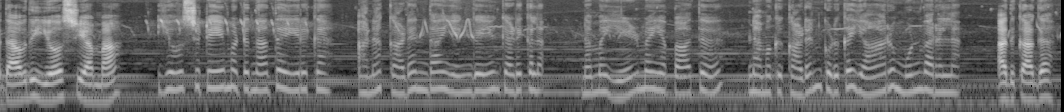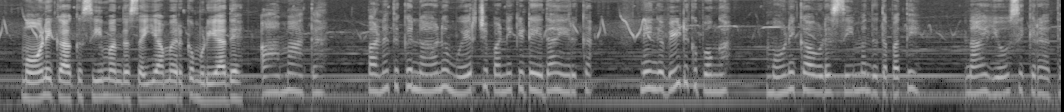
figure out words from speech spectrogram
ஏதாவது யோசிச்சியாம்மா? யோசிச்சுட்டே மட்டும்தான் தான் இருக்கேன். ஆனா கடன் தான் எங்கேயும் கிடைக்கல. நம்ம ஏழ்மைய பார்த்து நமக்கு கடன் கொடுக்க யாரும் முன் வரல. அதுக்காக மோனிகாக்கு சீமந்தம் செய்யாம இருக்க முடியாதே. ஆமா அத்த. பணத்துக்கு நானும் முயற்சி பண்ணிக்கிட்டே தான் இருக்கேன். நீங்க வீட்டுக்கு போங்க. மோனிகாவோட சீமந்தத்தை பத்தி நான் யோசிக்கிறேன் அத்த.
